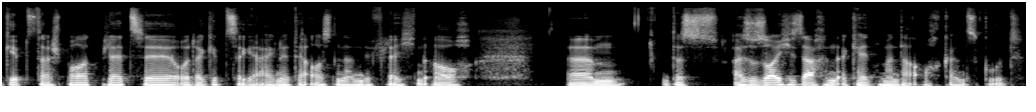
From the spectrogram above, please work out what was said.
gibt's da Sportplätze oder gibt's da geeignete Außenlandeflächen auch. Ähm, das, also solche Sachen erkennt man da auch ganz gut.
